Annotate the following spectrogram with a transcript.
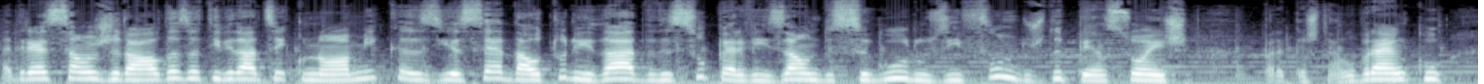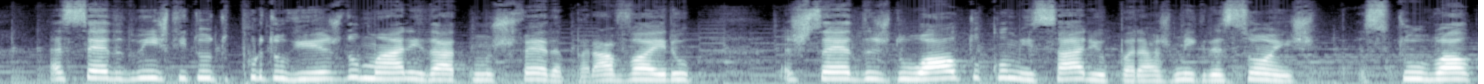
a Direção-Geral das Atividades Económicas e a sede da Autoridade de Supervisão de Seguros e Fundos de Pensões para Castelo Branco, a sede do Instituto Português do Mar e da Atmosfera para Aveiro, as sedes do Alto Comissário para as Migrações Setúbal,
